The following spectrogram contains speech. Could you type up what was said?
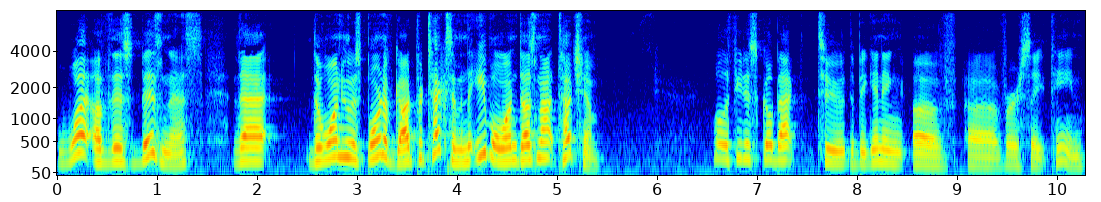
what of this business that the one who is born of God protects him and the evil one does not touch him? Well, if you just go back to the beginning of uh, verse 18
